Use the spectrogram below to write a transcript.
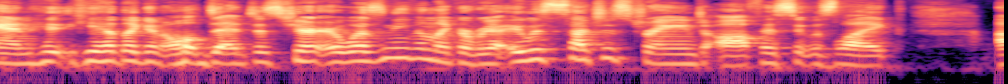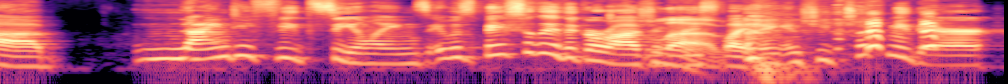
and he, he had like an old dentist chair. It wasn't even like a real. It was such a strange office. It was like. Uh, 90 feet ceilings. It was basically the garage in Grease. Lightning. And she took me there,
